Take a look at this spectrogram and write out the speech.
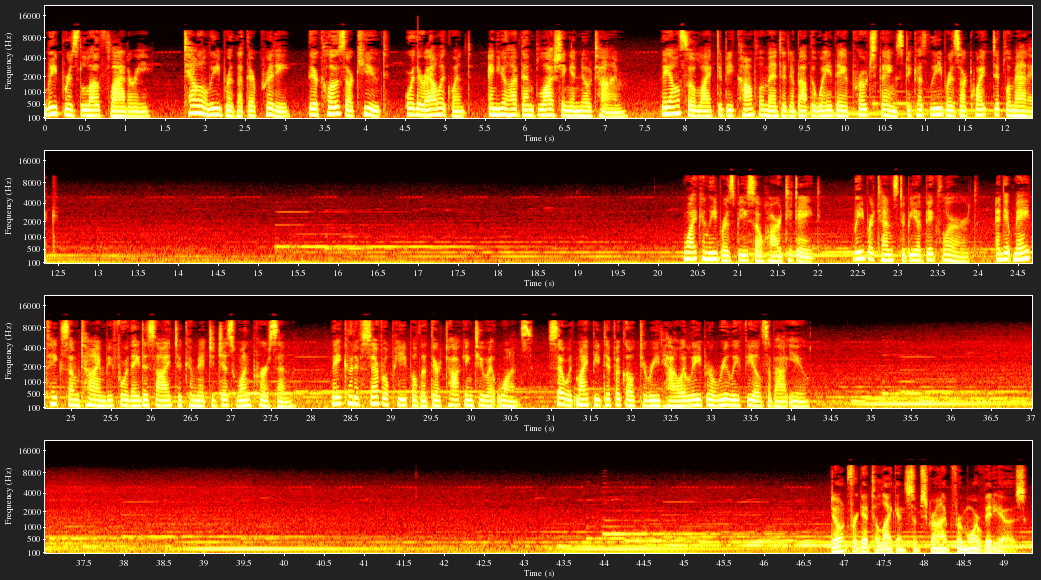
Libras love flattery. Tell a Libra that they're pretty, their clothes are cute, or they're eloquent, and you'll have them blushing in no time. They also like to be complimented about the way they approach things because Libras are quite diplomatic. Why can Libras be so hard to date? Libra tends to be a big flirt, and it may take some time before they decide to commit to just one person. They could have several people that they're talking to at once, so it might be difficult to read how a Libra really feels about you. Don't forget to like and subscribe for more videos.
